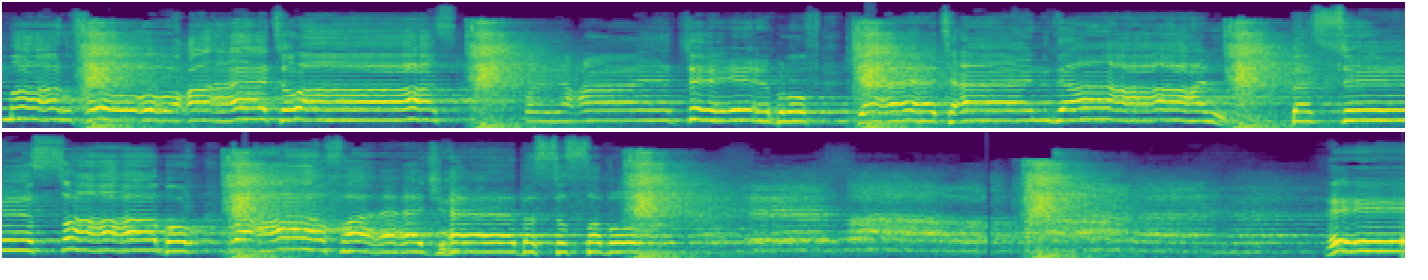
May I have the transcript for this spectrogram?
مرفوعه راس طلعت برف جت أنذال بس الصبر رافجها بس الصبر إيه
